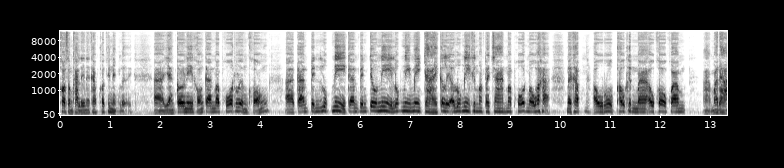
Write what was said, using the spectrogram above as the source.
ข้อสำคัญเลยนะครับ ข้อที่หนึ่งเลยอ่าอย่างกรณีของการมาโพสต์เรื่องของอาการเป็นลูกหนี้ การเป็นเจ้าหนี้ ลูกหนี้ไม่จ่ายก็เลยเอาลูกหนี้ขึ้นมาประจานมาโพสต์มาว่านะครับ เอารูปเขาขึ้นมาเอาข้อความอ่ามาด่า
